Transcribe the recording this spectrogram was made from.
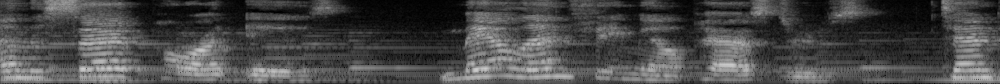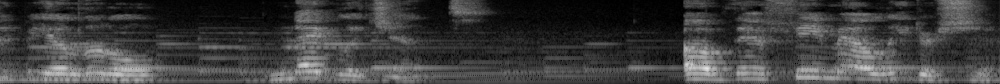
And the sad part is male and female pastors tend to be a little negligent of their female leadership.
